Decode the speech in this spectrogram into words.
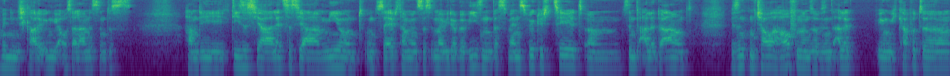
Wenn die nicht gerade irgendwie außer Landes sind. Das haben die dieses Jahr, letztes Jahr, mir und uns selbst haben wir uns das immer wieder bewiesen, dass wenn es wirklich zählt, ähm, sind alle da und wir sind ein Schauerhaufen und so, wir sind alle irgendwie kaputte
